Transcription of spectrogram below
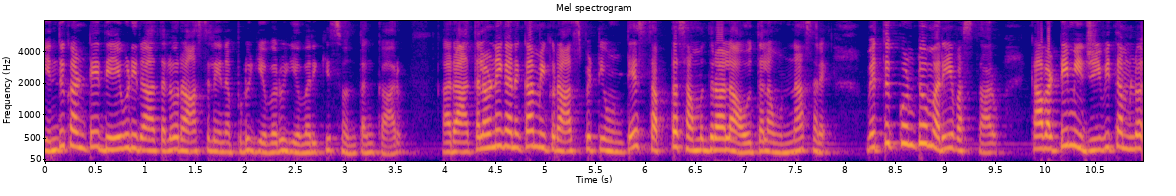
ఎందుకంటే దేవుడి రాతలో రాసలేనప్పుడు ఎవరు ఎవరికి సొంతం కారు. ఆ రాతలోనే కనుక మీకు రాసిపెట్టి ఉంటే సప్త సముద్రాల అవతల ఉన్నా సరే వెతుక్కుంటూ మరీ వస్తారు. కాబట్టి మీ జీవితంలో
